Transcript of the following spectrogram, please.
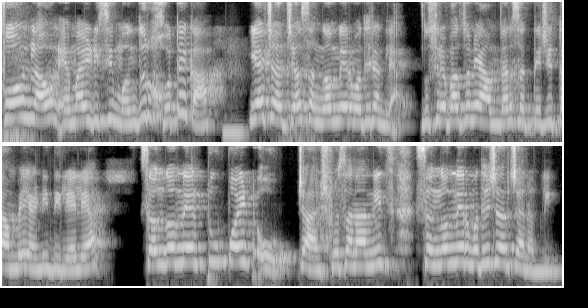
फोन लावून एम आय डी सी मंजूर होते का? या चर्चा संगमनेरमध्ये रंगल्या. दुसऱ्या बाजूने आमदार सत्यजित तांबे यांनी दिलेल्या संगमनेर टू पॉईंट ओ च्या आश्वासनांनीच संगमनेरमध्ये चर्चा रंगली.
